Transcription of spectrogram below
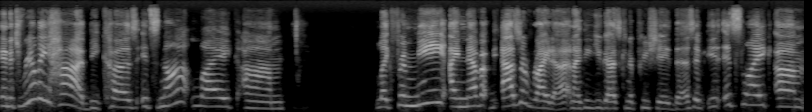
And it's really hard because it's not like um like for me i never as a writer and i think you guys can appreciate this it, it's like um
